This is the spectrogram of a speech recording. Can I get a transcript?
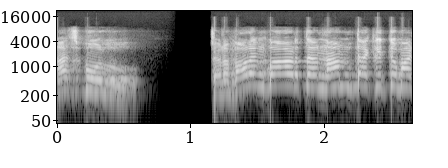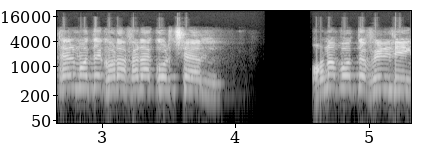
নাজমুল যারা বারংবার তার নামটা কিন্তু মাঠের মধ্যে ঘোরাফেরা করছেন। অনবদ্য ফিল্ডিং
